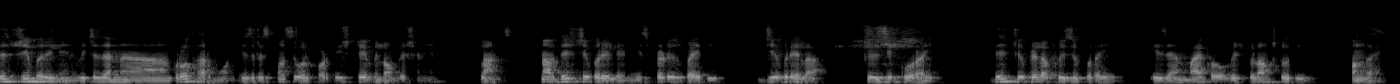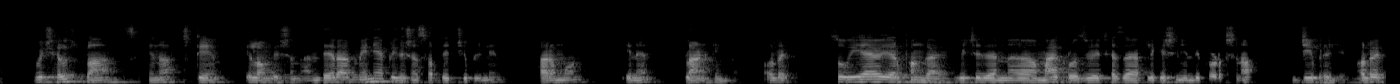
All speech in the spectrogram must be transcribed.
this gibberellin, which is an uh, growth hormone, is responsible for the stem elongation in plants. Now, this gibberellin is produced by the Gibberella fujikuroi. This Gibberella fujikuroi is a microbe which belongs to the fungi, which helps plants in a stem elongation. And there are many applications of the gibberellin hormone in a plant kingdom. All right. So we have here fungi, which is an uh, which has an application in the production of gibberellin. All right.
